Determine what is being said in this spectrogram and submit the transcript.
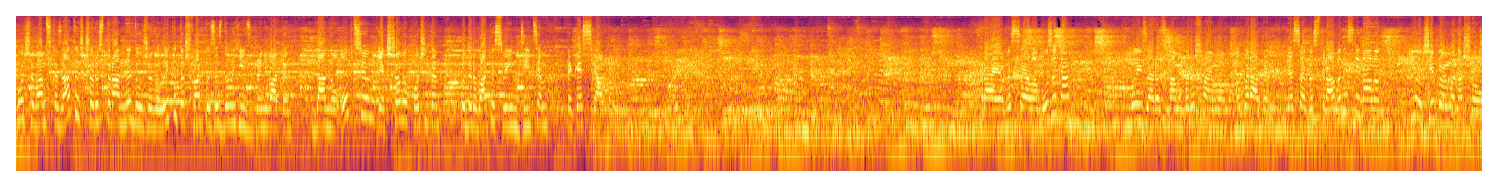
Хочу вам сказати, що ресторан не дуже великий, тож варто заздалегідь збронювати дану опцію, якщо ви хочете подарувати своїм дітям таке свято. Грає весела музика. Ми зараз з вами вирішаємо обирати для себе страви на сніданок і очікуємо на шоу.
